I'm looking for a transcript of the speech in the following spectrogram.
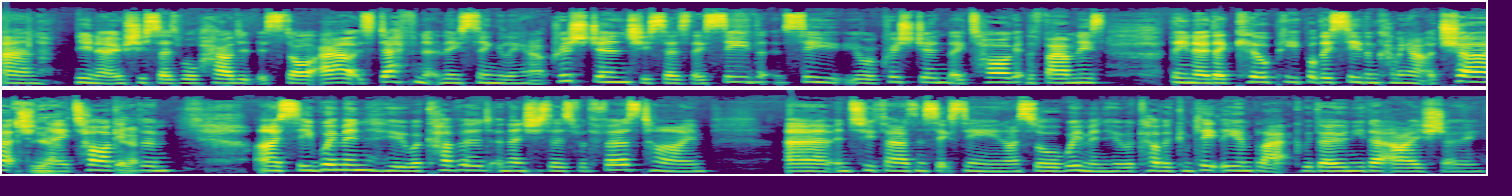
And you know, she says, "Well, how did this start out? It's definitely singling out Christians." She says they see th- see you're a Christian, they target the families. They, you know, they kill people. They see them coming out of church and Yeah. they target Yeah. them. I see women who were covered, and then she says, for the first time. Uh, in 2016, I saw women who were covered completely in black with only their eyes showing.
